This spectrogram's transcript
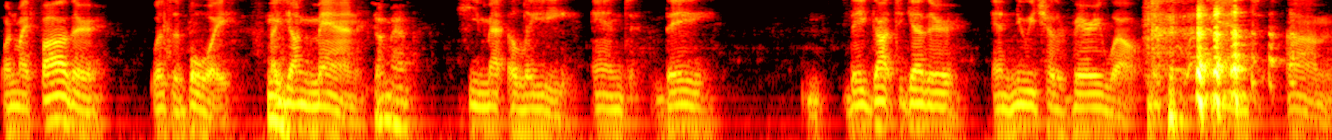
when my father was a boy, a Mm. young man, Young man. he met a lady, and they they got together and knew each other very well, and um,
